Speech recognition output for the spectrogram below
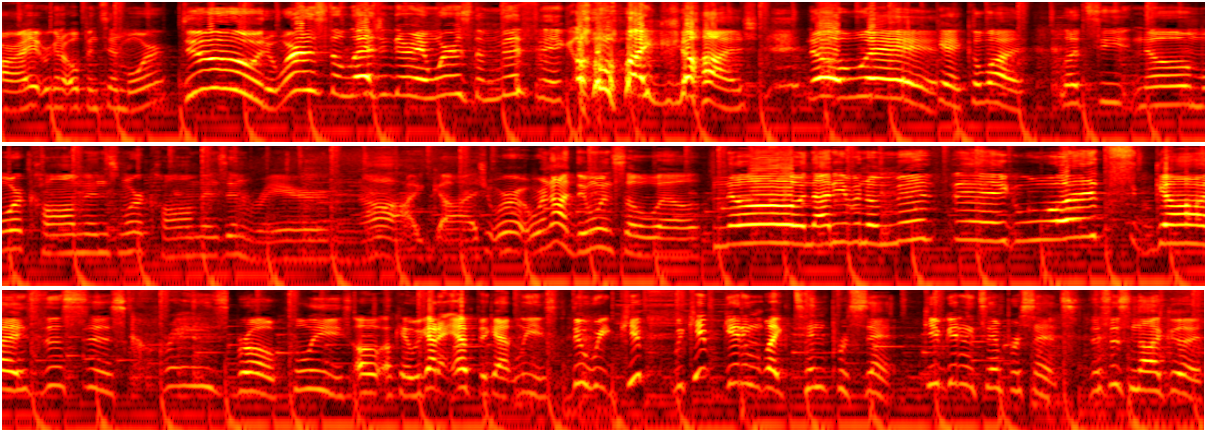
All right, we're gonna open 10 more. Dude, where's the legendary and where's the mythic? Oh my gosh. No way. Okay, come on. Let's see. No, more commons, more commons and rare. Oh my gosh, we're, we're not doing so well. No, not even a mythic. What? Guys, this is crazy. Bro, please. Oh, okay, we got an epic at least. Dude, we keep we keep getting like 10%. Keep getting 10%. This is not good.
